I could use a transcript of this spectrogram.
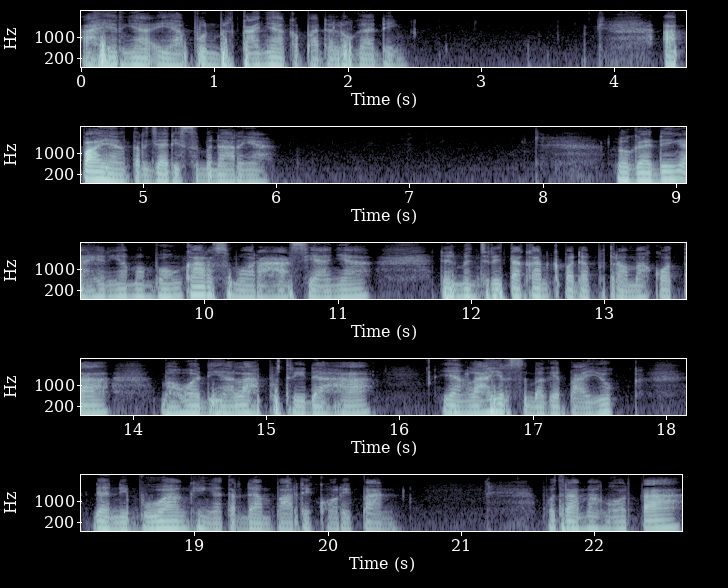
Akhirnya ia pun bertanya kepada Logading. Apa yang terjadi sebenarnya? Logading akhirnya membongkar semua rahasianya dan menceritakan kepada putra mahkota bahwa dialah putri Daha yang lahir sebagai payuk dan dibuang hingga terdampar di koripan. Putra mahkota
